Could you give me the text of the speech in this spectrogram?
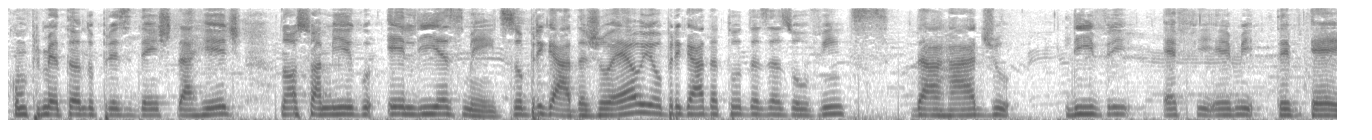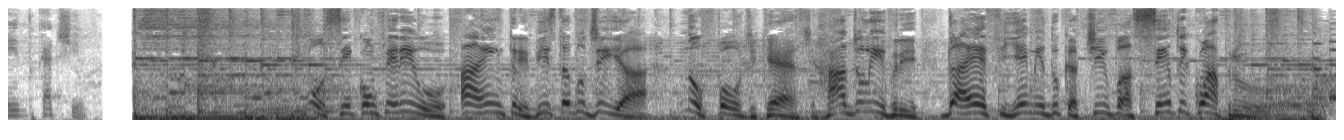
cumprimentando o presidente da rede, nosso amigo Elias Mendes. Obrigada, Joel, e obrigada a todas as ouvintes da Rádio Livre FM é, Educativa. Você conferiu a entrevista do dia no podcast Rádio Livre da FM Educativa 104.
